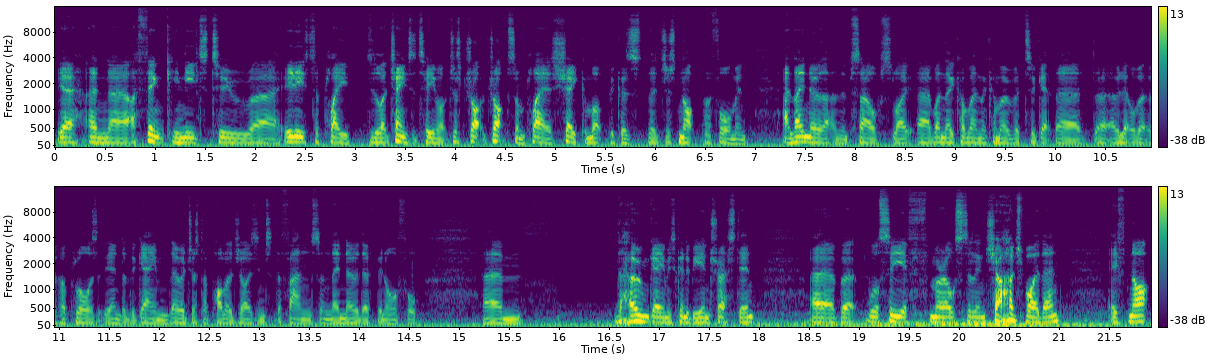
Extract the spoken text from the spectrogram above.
yeah, and uh, I think he needs to uh, he needs to play like, change the team up, just drop drop some players, shake them up because they're just not performing, and they know that themselves. Like uh, when they come when they come over to get their, a little bit of applause at the end of the game, they were just apologising to the fans, and they know they've been awful. Um, the home game is going to be interesting, uh, but we'll see if Morrell's still in charge by then. If not,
